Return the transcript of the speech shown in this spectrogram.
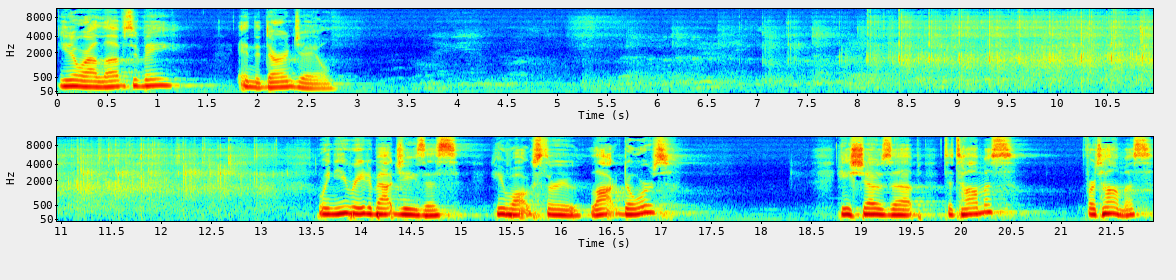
You know where I love to be? In the darn jail. When you read about Jesus, he walks through locked doors. He shows up to Thomas for Thomas.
